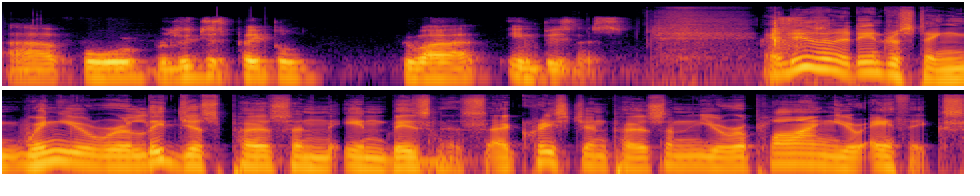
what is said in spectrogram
uh, for religious people who are in business. And isn't it interesting when you're a religious person in business, a Christian person, you're applying your ethics,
